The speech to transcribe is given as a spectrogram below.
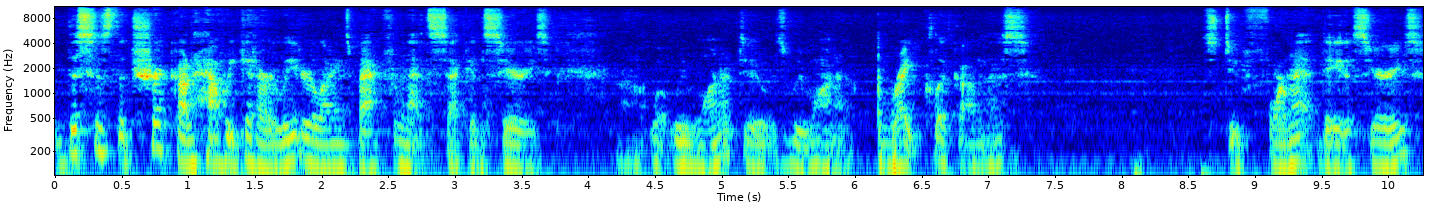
this is the trick on how we get our leader lines back from that second series. Uh, what we want to do is we want to right click on this. Let's do Format Data Series.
